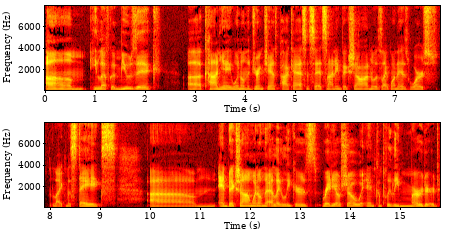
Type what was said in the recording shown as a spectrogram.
Um, he left good music. Uh, Kanye went on the Drink Champs podcast and said signing Big Sean was like one of his worst like mistakes. Um, and Big Sean went on the LA Leakers radio show and completely murdered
